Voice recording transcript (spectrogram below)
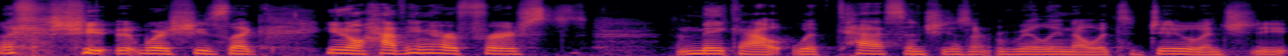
like she where she's like, you know, having her first make out with Tess and she doesn't really know what to do and she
